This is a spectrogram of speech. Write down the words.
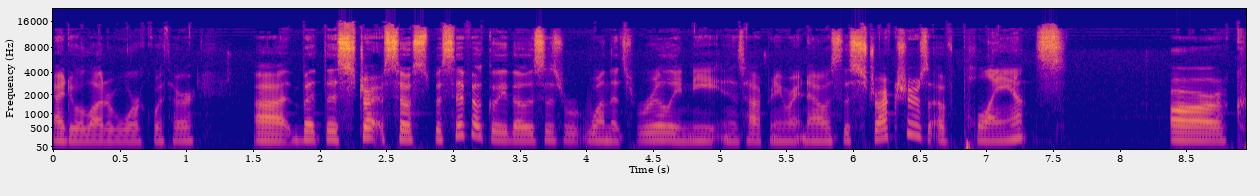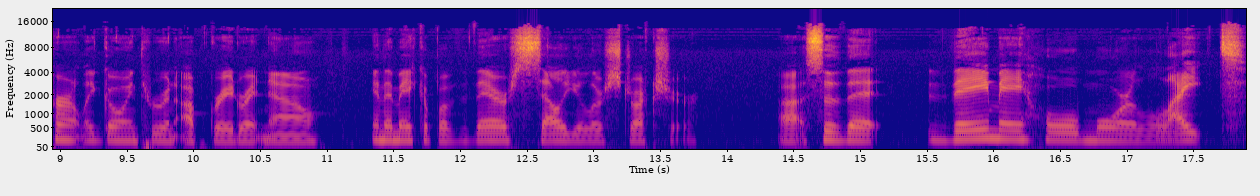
I do a lot of work with her. Uh, but the stru- so specifically, though, this is one that's really neat and is happening right now. Is the structures of plants are currently going through an upgrade right now in the makeup of their cellular structure uh, so that they may hold more light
